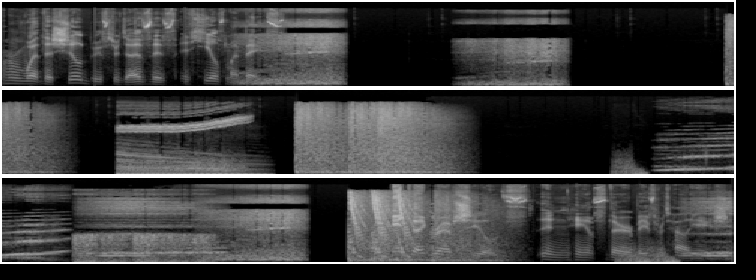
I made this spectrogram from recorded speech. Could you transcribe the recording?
what the shield booster does is it heals my base. Their base retaliation.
